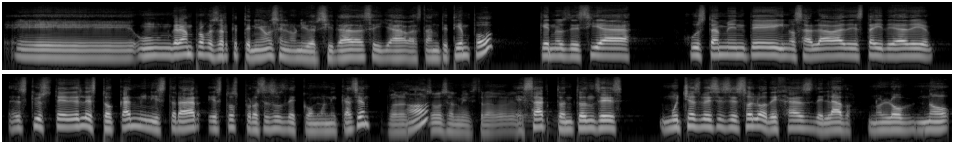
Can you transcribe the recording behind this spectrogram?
eh, un gran profesor que teníamos en la universidad hace ya bastante tiempo, que nos decía justamente y nos hablaba de esta idea de es que a ustedes les toca administrar estos procesos de comunicación. Bueno, somos administradores. Exacto, entonces muchas veces eso lo dejas de lado, no lo, no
